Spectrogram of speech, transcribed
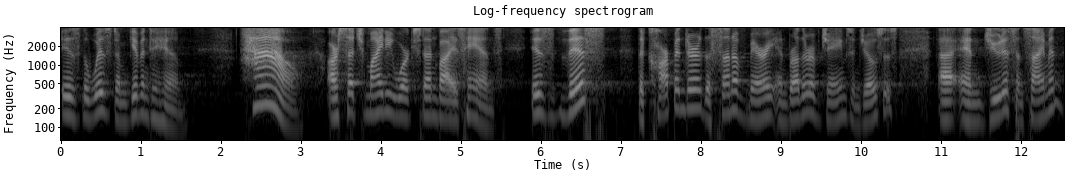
is the wisdom given to him? How are such mighty works done by his hands? Is this the carpenter, the son of Mary, and brother of James and Joseph, uh, and Judas and Simon?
